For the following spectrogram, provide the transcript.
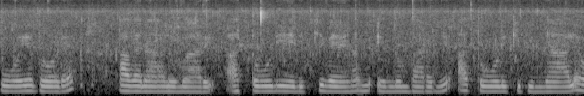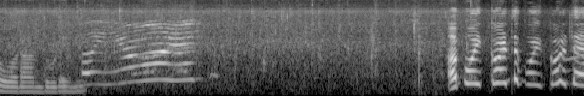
പോയതോടെ അവൻ മാറി. ആ തോണി എനിക്ക് വേണം എന്നും പറഞ്ഞ് ആ തോണിക്ക് പിന്നാലെ ഓടാൻ തുടങ്ങി. ആ പോയിക്കോട്ടെ പോയിക്കോട്ടെ.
